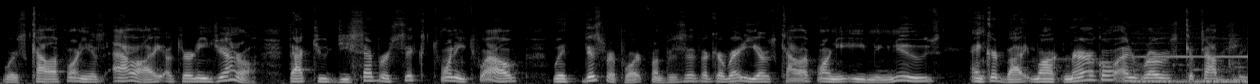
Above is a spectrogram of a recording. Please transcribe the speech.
was California's ally attorney general, back to December 6, 2012 with this report from Pacifica Radio's California Evening News, anchored by Mark Miracle and Rose Katapshi.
